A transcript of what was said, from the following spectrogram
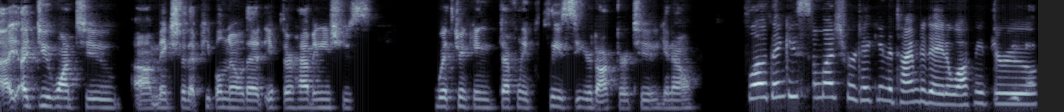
I, I do want to um, make sure that people know that if they're having issues with drinking, definitely please see your doctor too. You know, Flo, thank you so much for taking the time today to walk me through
